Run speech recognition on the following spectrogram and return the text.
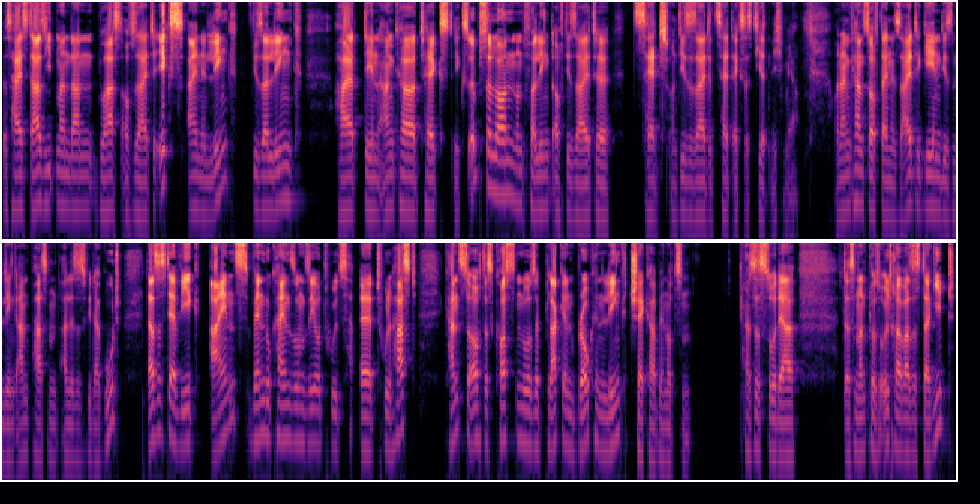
Das heißt, da sieht man dann, du hast auf Seite X einen Link, dieser Link hat den Ankertext XY und verlinkt auf die Seite Z und diese Seite Z existiert nicht mehr. Und dann kannst du auf deine Seite gehen, diesen Link anpassen und alles ist wieder gut. Das ist der Weg eins. Wenn du kein so ein SEO-Tool äh, hast, kannst du auch das kostenlose Plugin Broken Link Checker benutzen. Das ist so der, das Nonplusultra, was es da gibt.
